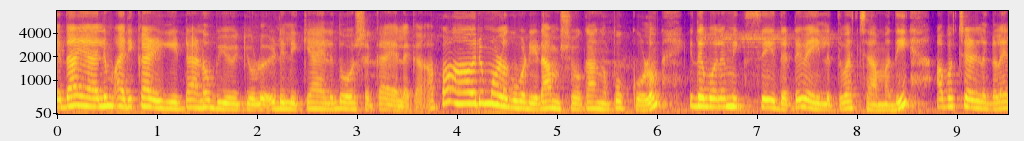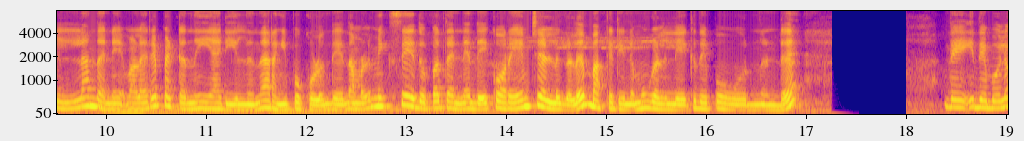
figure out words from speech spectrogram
ഏതായാലും അരി കഴുകിയിട്ടാണ് ഉപയോഗിക്കുള്ളൂ. ഇഡലിക്കായാലും ദോശക്കായാലൊക്കെ അപ്പോൾ ആ ഒരു മുളക് പൊടിയുടെ അംശമൊക്കെ അങ്ങ് പൊക്കോളും. ഇതേപോലെ മിക്സ് ചെയ്തിട്ട് വെയിലത്ത് വെച്ചാൽ മതി. അപ്പോൾ ചെള്ളുകളെല്ലാം തന്നെ വളരെ പെട്ടെന്ന് ഈ അരിയിൽ നിന്ന് ഇറങ്ങി പൊക്കോളും. ദേ നമ്മൾ മിക്സ് ചെയ്തപ്പോൾ തന്നെ ദേ കുറേയും ചെള്ളുകൾ ബക്കറ്റിന്റെ മുകളിലേക്ക് ദേ പോകും പോകുന്നുണ്ട് ദേ ഇതേപോലെ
